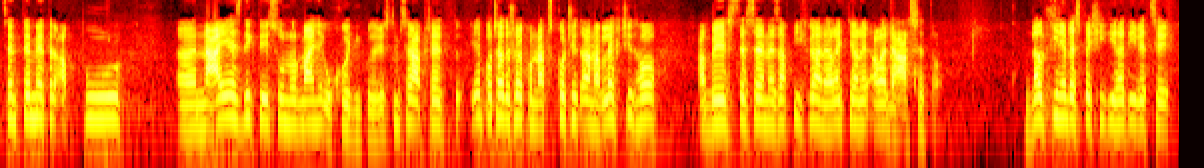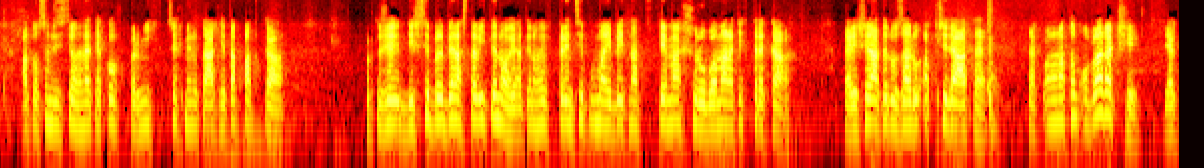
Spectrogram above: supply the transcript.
centimetr a půl eh, nájezdy, které jsou normálně u chodníku. Takže s tím se dá před, je potřeba trošku jako nadskočit a nadlehčit ho, abyste se nezapíchli a neletěli, ale dá se to. Velký nebezpečí tyhle věci, a to jsem zjistil hned jako v prvních třech minutách, je ta patka. Protože když si blbě nastavíte nohy, a ty nohy v principu mají být nad těma šroubama na těch trekách, tak když je dáte dozadu a přidáte, tak ono na tom ovladači, jak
